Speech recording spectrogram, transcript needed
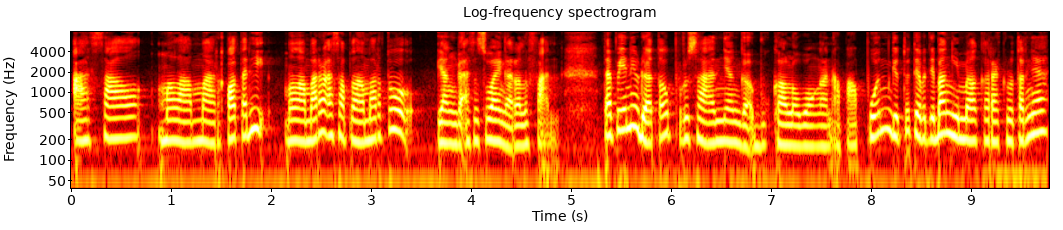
asal melamar. Kalau tadi melamar asal pelamar tuh yang nggak sesuai nggak relevan. Tapi ini udah tahu perusahaannya nggak buka lowongan apa pun gitu tiba-tiba ngemail ke rekruternya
